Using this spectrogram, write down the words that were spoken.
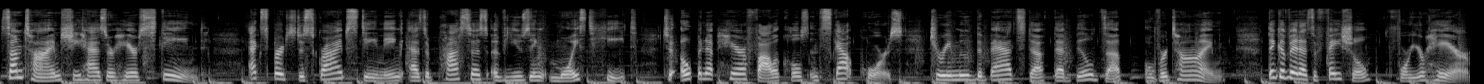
Sometimes she has her hair steamed. Experts describe steaming as a process of using moist heat to open up hair follicles and scalp pores to remove the bad stuff that builds up over time. Think of it as a facial for your hair.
